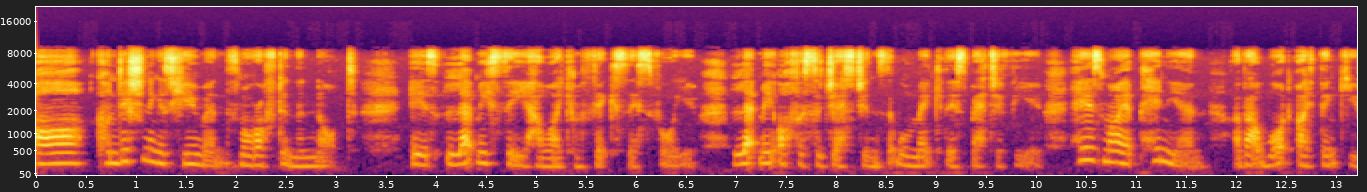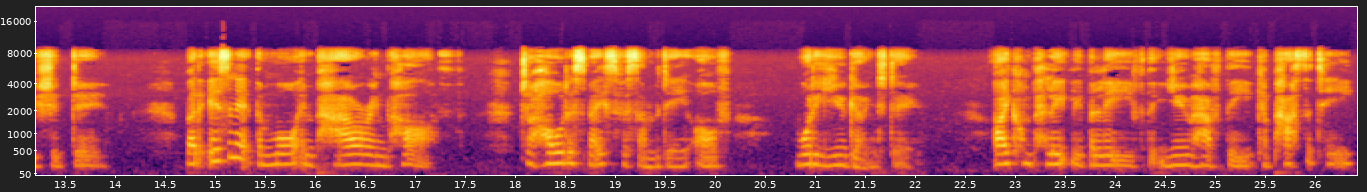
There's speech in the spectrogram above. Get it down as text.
our conditioning as humans, more often than not, is let me see how I can fix this for you. Let me offer suggestions that will make this better for you. Here's my opinion about what I think you should do. But isn't it the more empowering path to hold a space for somebody of what are you going to do? I completely believe that you have the capacity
